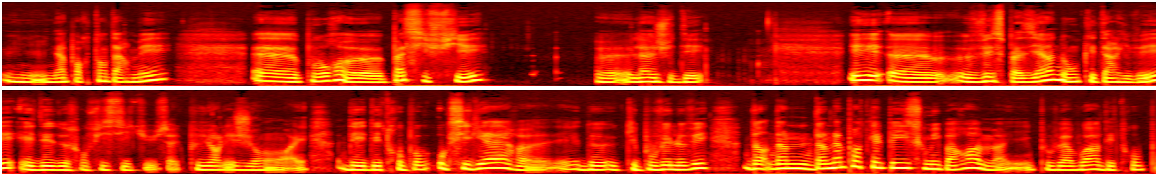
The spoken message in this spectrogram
une, importante armée. Euh, pour euh, pacifier euh, la Judée. Et Vespasien donc est arrivé, aidé de son fils Titus, avec plusieurs légions, et des, troupes auxiliaires de, qui pouvaient lever dans n'importe quel pays soumis par Rome. Hein, il pouvait avoir des troupes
